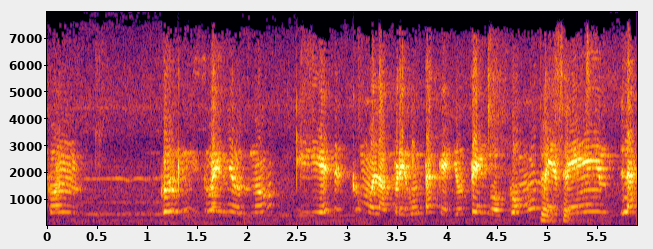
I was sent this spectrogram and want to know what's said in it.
con, con mis sueños, ¿no? Y esa es como la pregunta que yo tengo, ¿cómo Perfecto. me ven? ¿Las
